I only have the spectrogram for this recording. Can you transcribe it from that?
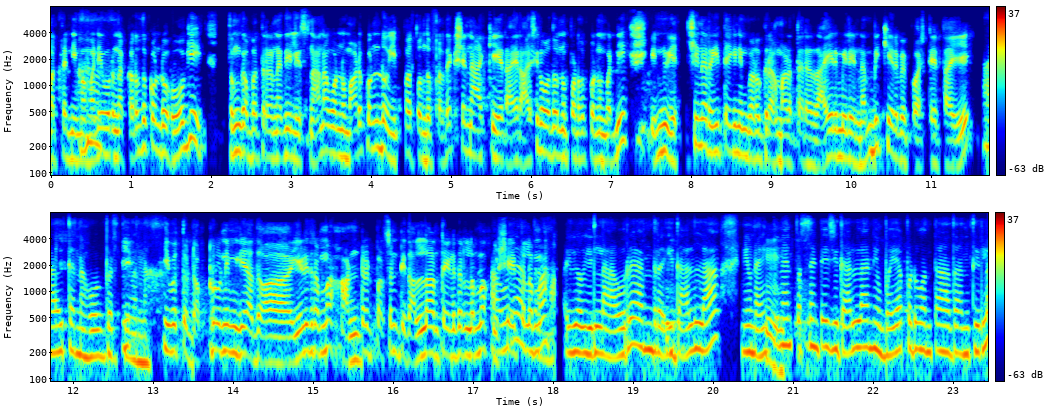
ಮತ್ತೆ ನಿಮ್ಮ ಮನೆಯವ್ರನ್ನ ಕರೆದುಕೊಂಡು ಹೋಗಿ ತುಂಗಭದ್ರಾ ನದಿಯಲ್ಲಿ ಸ್ನಾನವನ್ನು ಮಾಡಿಕೊಂಡು ಇಪ್ಪತ್ತೊಂದು ಪ್ರದಕ್ಷಿಣೆ ಹಾಕಿ ರಾಯರ ಆಶೀರ್ವಾದವನ್ನು ಪಡೆದುಕೊಂಡು ಬನ್ನಿ. ಇನ್ನು ಹೆಚ್ಚಿನ ರೀತಿಯಾಗಿ ನಿಮ್ಗೆ ಅನುಗ್ರಹ ಮಾಡ್ತಾರೆ ರಾಯರ. ಮೇಲೆ ನಂಬಿಕೆ ಇರಬೇಕು ಅಷ್ಟೇ ತಾಯಿ. ಆಯ್ತಣ್ಣ ಹೋಗಿ ಬರ್ತೀವಣ್ಣ ಇವತ್ತು ಡಾಕ್ಟ್ರು ನಿಮ್ಗೆ ಅದು ಹೇಳಿದ್ರಮ್ಮ ಹಂಡ್ರೆಡ್ ಪರ್ಸೆಂಟ್ ಇದಲ್ಲ ಅಂತ ಹೇಳಿದ್ರಲ್ಲಮ್ಮ ಖುಷಿ ಆಯ್ತಲ್ಲಮ್ಮ? ಅಯ್ಯೋ ಇಲ್ಲ ಅವರೇ ಅಂದ್ರ ಇದಲ್ಲ ನೀವು ನೈಂಟಿ ನೈನ್ ಪರ್ಸೆಂಟೇಜ್ ಇದಲ್ಲ ನೀವು ಭಯ ಪಡುವಂತ ಅದ ಅಂತಿಲ್ಲ.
